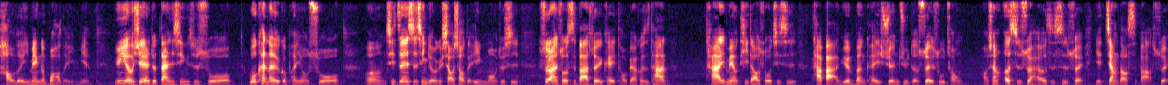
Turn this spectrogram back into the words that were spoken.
好的一面跟不好的一面，因为有些人就担心是说，我有看到有个朋友说，嗯，其实这件事情有一个小小的阴谋，就是虽然说十八岁可以投票，可是他他没有提到说，其实他把原本可以选举的岁数从好像二十岁还二十四岁也降到十八岁，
